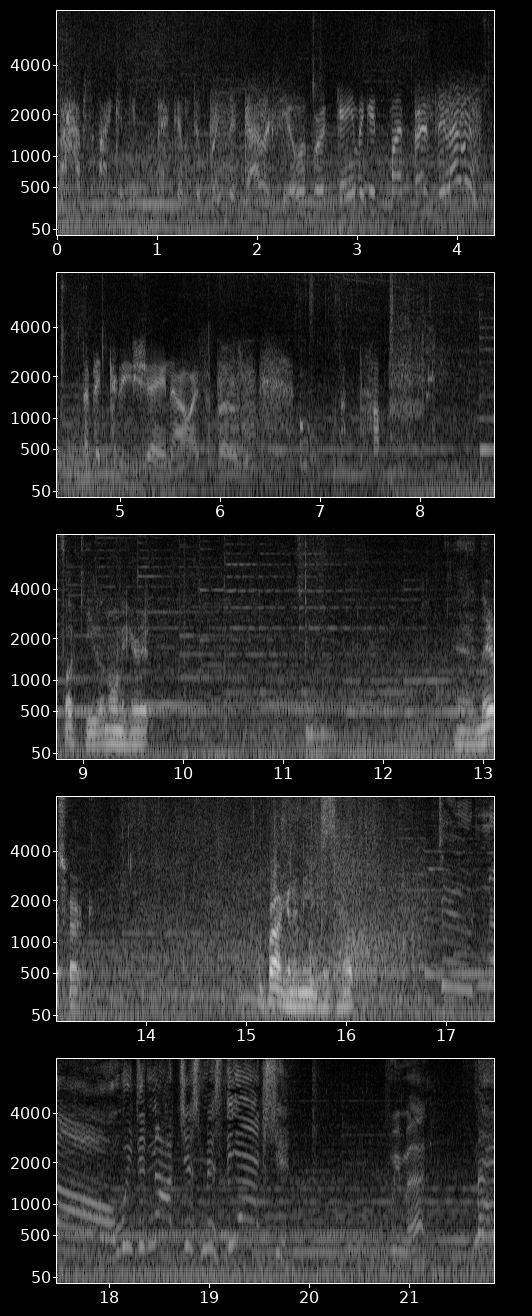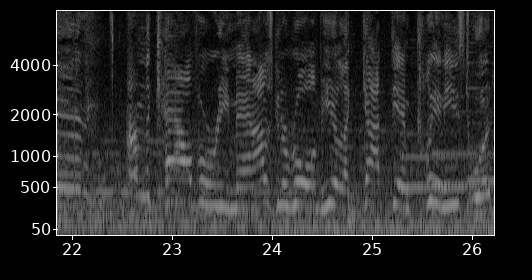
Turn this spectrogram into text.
Perhaps I can get Beckham to bring the Galaxy over for a game against my best eleven. A bit cliche now, I suppose. Ooh, a pop. Fuck you, I don't want to hear it. And there's Hurk. I'm probably gonna need his help. Dude, no! We did not just miss the action! We met? Man, I'm the cavalry, man. I was gonna roll up here like goddamn Clint Eastwood.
